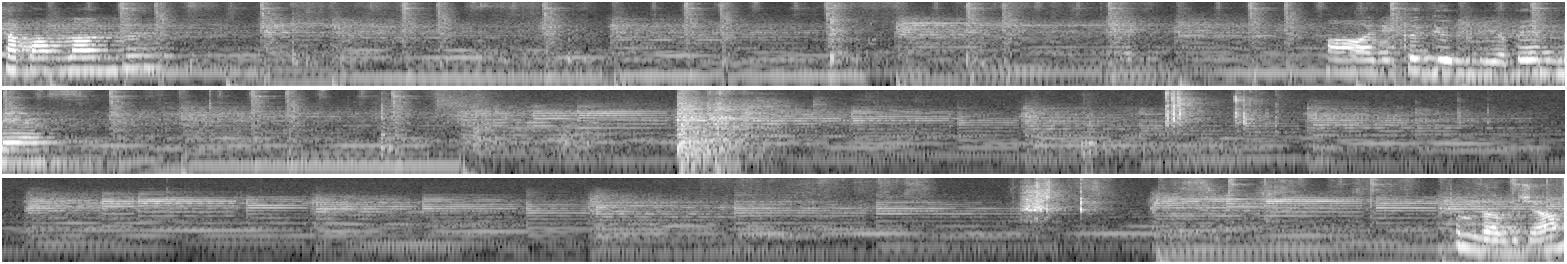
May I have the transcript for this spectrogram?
tamamlandı. Harika görünüyor bembeyaz. Da alacağım.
